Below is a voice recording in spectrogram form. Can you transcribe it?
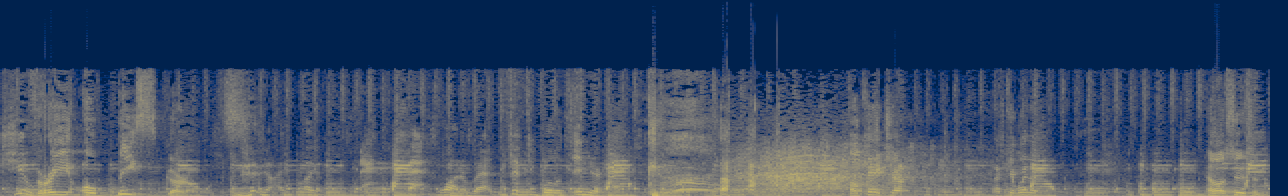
cute. Three obese girls. I, I, fat, fat water rat. 50 bullets in your head. Okay, Chuck. Let's get with it. Hello, Susan.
